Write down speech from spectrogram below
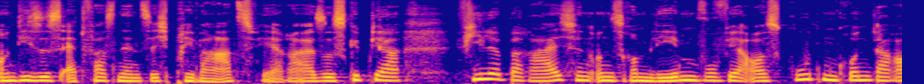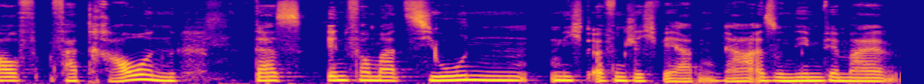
Und dieses etwas nennt sich Privatsphäre. Also es gibt ja viele Bereiche in unserem Leben, wo wir aus gutem Grund darauf vertrauen, dass Informationen nicht öffentlich werden. Ja, also nehmen wir mal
